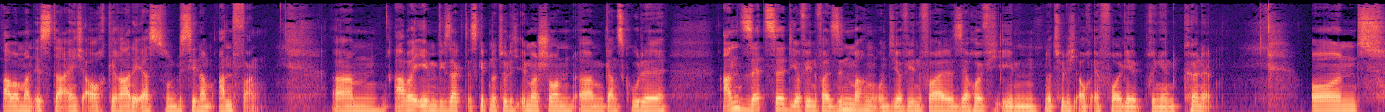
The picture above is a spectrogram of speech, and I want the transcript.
aber man ist da eigentlich auch gerade erst so ein bisschen am Anfang. Ähm, aber eben, wie gesagt, es gibt natürlich immer schon ähm, ganz gute Ansätze, die auf jeden Fall Sinn machen und die auf jeden Fall sehr häufig eben natürlich auch Erfolge bringen können. Und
